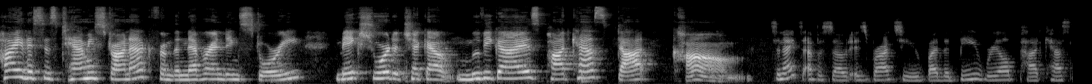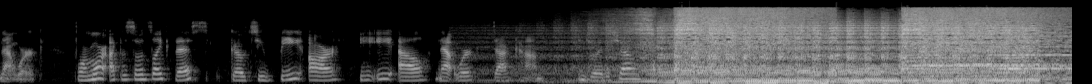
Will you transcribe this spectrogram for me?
Hi, this is Tammy Stronach from The Neverending Story. Make sure to check out movieguyspodcast.com. Tonight's episode is brought to you by the Be Real Podcast Network. For more episodes like this, go to BREELnetwork.com. Enjoy the show.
